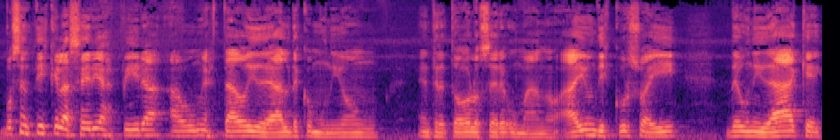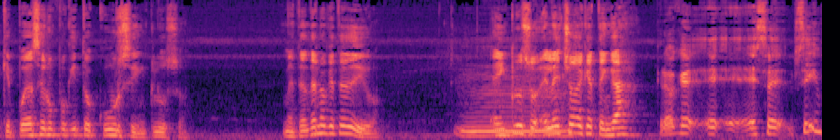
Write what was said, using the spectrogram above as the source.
¿Vos sentís que la serie aspira a un estado ideal de comunión entre todos los seres humanos? Hay un discurso ahí de unidad que, que puede ser un poquito cursi incluso. ¿Me entiendes lo que te digo? E incluso el hecho de que tengas... Creo que eh, eh, ese, sí,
